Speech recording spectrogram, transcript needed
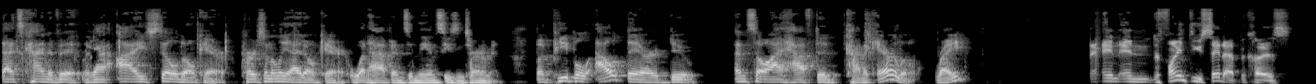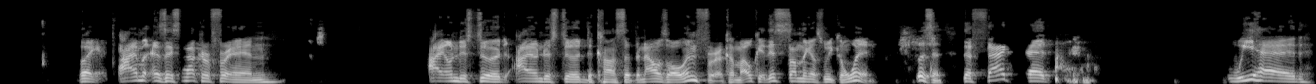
that's kind of it. Like I, I still don't care personally. I don't care what happens in the in season tournament, but people out there do, and so I have to kind of care a little, right? and and the funny thing you say that because like I'm as a soccer fan, I understood I understood the concept and I was all in for it. I'm like, okay, this is something else we can win. Listen, the fact that we had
